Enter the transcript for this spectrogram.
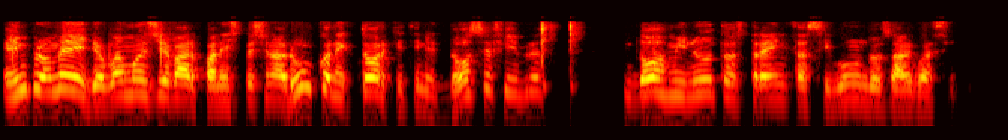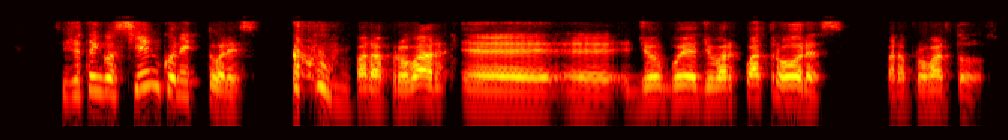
en promedio vamos a llevar para inspeccionar un conector que tiene 12 fibras, 2 minutos 30 segundos, algo así. Si yo tengo 100 conectores para probar, eh, eh, yo voy a llevar 4 horas para probar todos.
